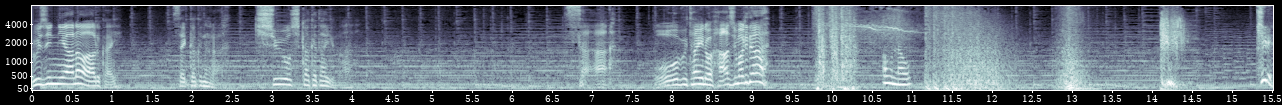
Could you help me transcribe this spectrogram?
夫人に穴はあるかい？せっかくなら奇襲を仕掛けたいよな。さあ大舞台の始まりだ。Oh no. 切れ。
